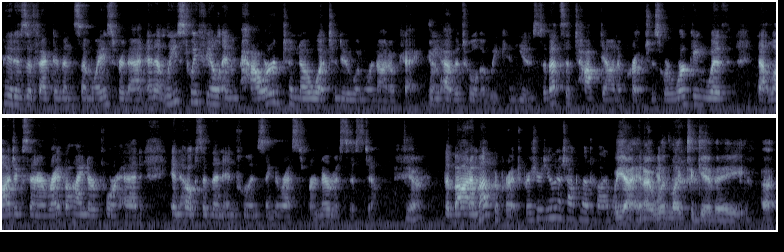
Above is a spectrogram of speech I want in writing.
it is effective in some ways for that. And at least we feel empowered to know what to do when we're not okay. Yeah. We have a tool that we can use. So that's a top down approach is we're working with that logic center right behind our forehead in hopes of then influencing the rest of our nervous system. Yeah. The bottom up approach. Bridger, do you want to talk about the bottom well, yeah, and I would like to give a uh,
